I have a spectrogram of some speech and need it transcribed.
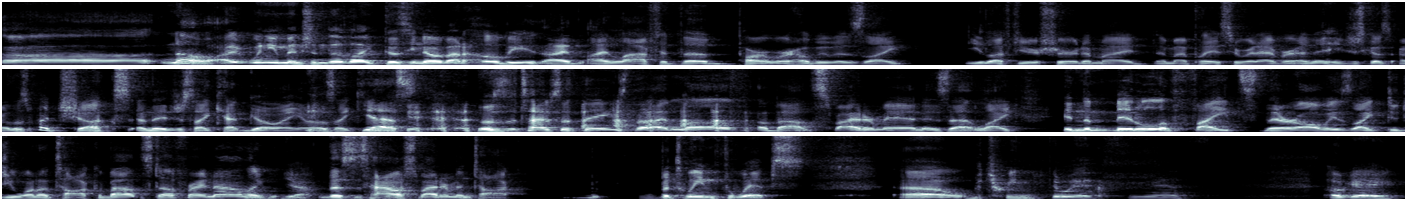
Uh, no. I when you mentioned the like, does he know about Hobie? I I laughed at the part where Hobie was like, "You left your shirt at my at my place or whatever," and then he just goes, "Are those my chucks?" And they just like kept going, and I was like, "Yes." Those are the types of things that I love about Spider-Man is that like in the middle of fights, they're always like, "Did you want to talk about stuff right now?" Like, Yeah. this is how Yeah. Spider-Man talk between thwips. Uh, Between thwips, yes. Okay,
